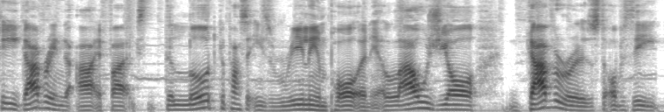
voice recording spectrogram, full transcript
key gathering artifacts, the load capacity is really important. It allows your gatherers to obviously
